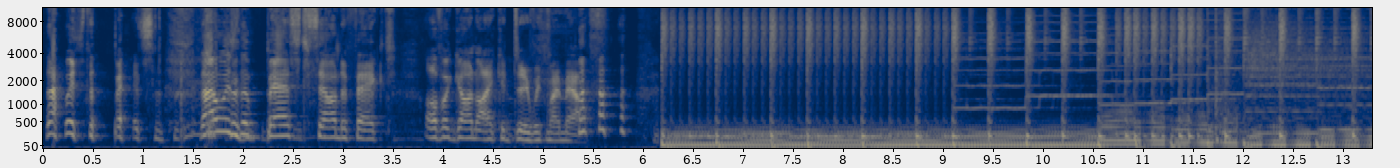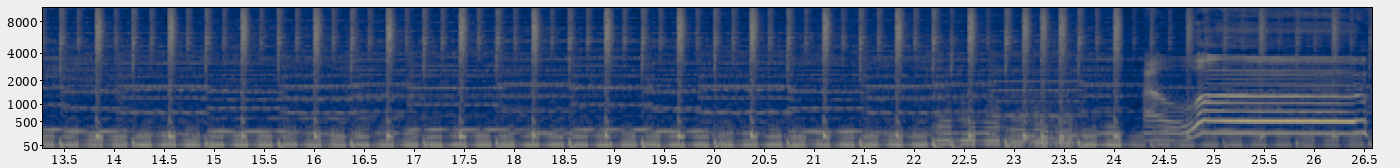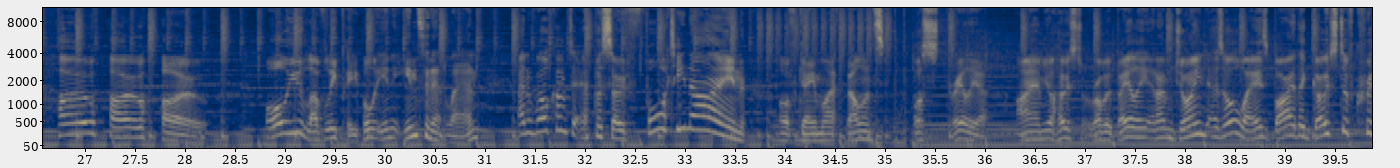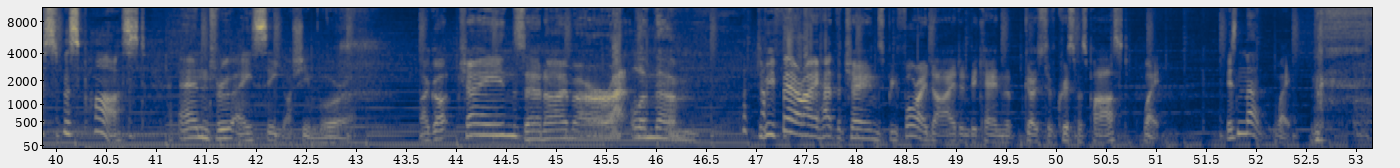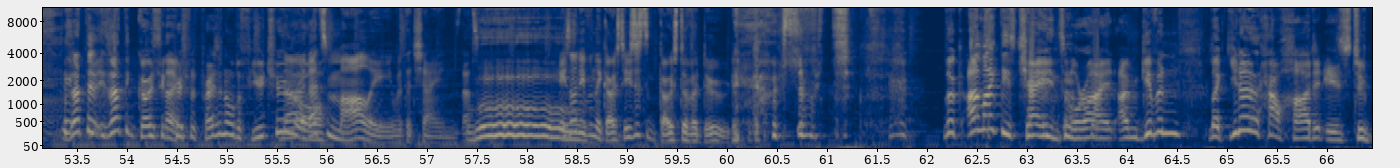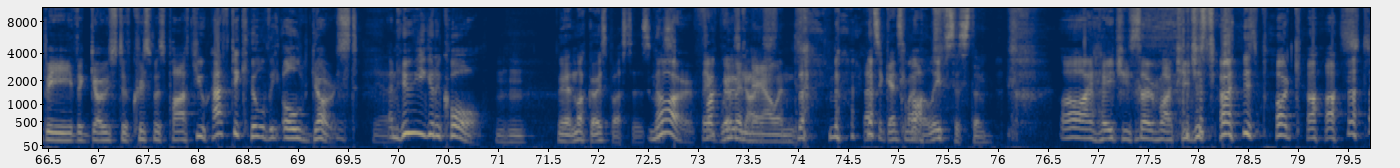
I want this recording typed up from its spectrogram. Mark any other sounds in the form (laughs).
That was the best. That was the best sound effect of a gun I could do with my mouth. (laughs) Hello, ho, ho, ho. All you lovely people in internet land, and welcome to episode 49 of Game Life Balance Australia. I am your host, Robert Bailey, and I'm joined, as always, by the ghost of Christmas past, Andrew A.C. Yoshimura. I got chains and I'm rattling them. to be fair, I had the chains before I died and became the ghost of Christmas past. Wait, isn't that. Wait. (laughs) Is that the is that the ghost of Christmas present or the future? no, or- that's Marley with the chains. That's. Ooh. He's not even the ghost, he's just a ghost of a dude. (laughs) (laughs) Look, I like these chains, all right. I'm given like you know how hard it is to be the ghost of Christmas past. You have to kill the old ghost, and who are you going to call? Mm-hmm. yeah, not Ghostbusters. 'cause No, They're fuck those women guys. now, and (laughs) that's against my God. belief system. Oh, I hate you so much. You just heard this podcast.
